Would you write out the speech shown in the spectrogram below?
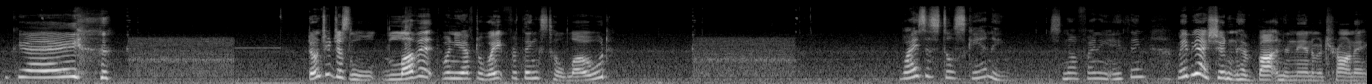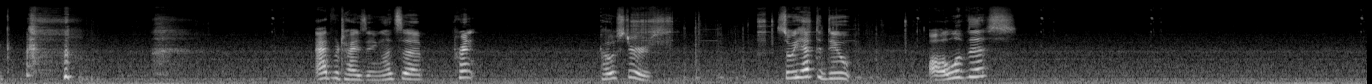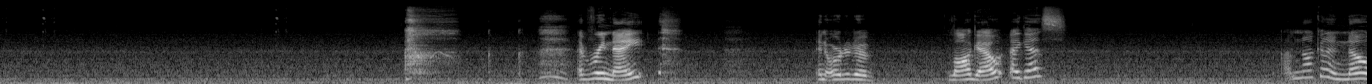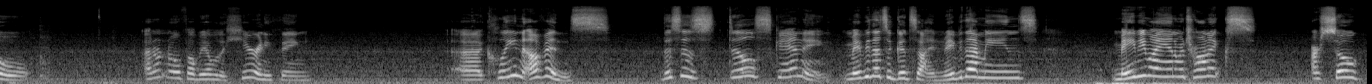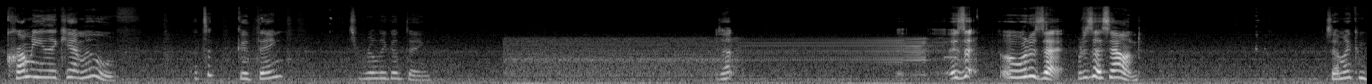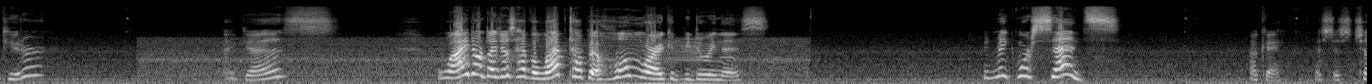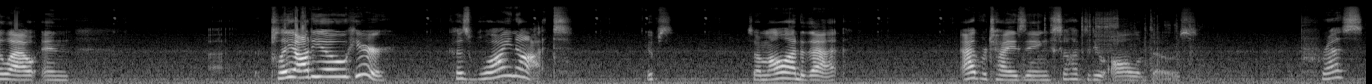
okay. Don't you just love it when you have to wait for things to load? Why is it still scanning? It's not finding anything? Maybe I shouldn't have bought an animatronic. Advertising. Let's uh print posters. So we have to do all of this? Every night? In order to log out, I guess? I'm not gonna know. I don't know if I'll be able to hear anything Uh, clean ovens. This is still scanning. Maybe that's a good sign. Maybe that means maybe my animatronics are so crummy they can't move. That's a good thing. It's a really good thing. Is that is it? Oh, what is that? What is that sound? Is that my computer? I guess. Why don't I just have a laptop at home where I could be doing this? It'd make more sense. Okay, let's just chill out and uh, play audio here. Because why not? Oops. So I'm all out of that. Advertising, still have to do all of those. Press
